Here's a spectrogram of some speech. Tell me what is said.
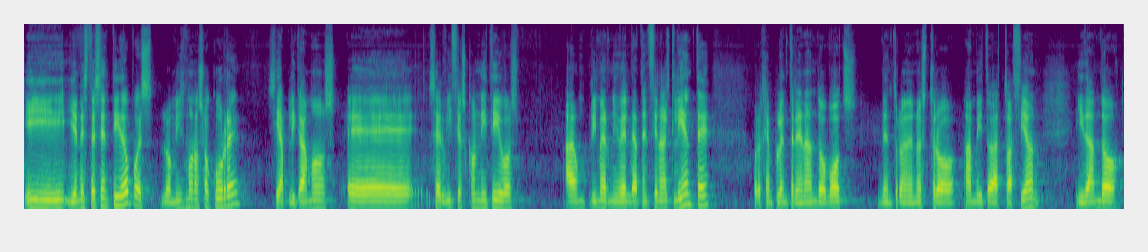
Y, en este sentido, pues lo mismo nos ocurre si aplicamos eh, servicios cognitivos a un primer nivel de atención al cliente, por ejemplo, entrenando bots dentro de nuestro ámbito de actuación y dando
